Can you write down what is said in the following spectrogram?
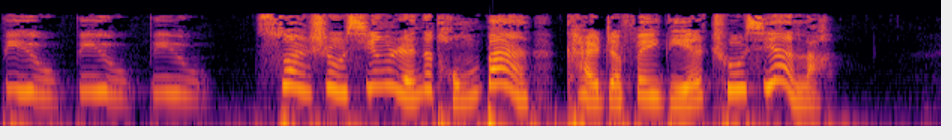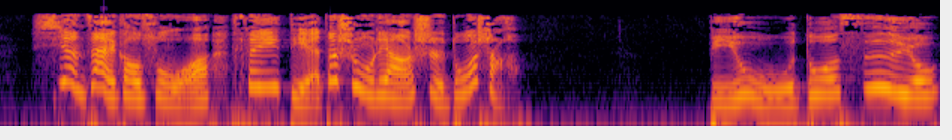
biu biu biu。算术星人的同伴开着飞碟出现了。现在告诉我，飞碟的数量是多少？比五多四哟。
